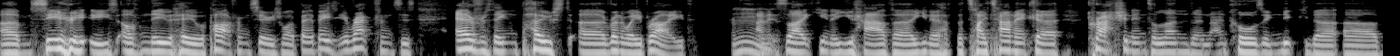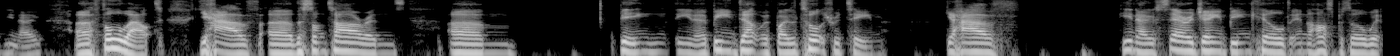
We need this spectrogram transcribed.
um series of new who apart from series one but it basically references everything post uh runaway bride and Mm. it's like you know you have uh you know have the titanic uh crashing into london and causing nuclear uh you know uh fallout. You have uh the sontarans um being you know being dealt with by the torchwood team. You have you know sarah jane being killed in the hospital with,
